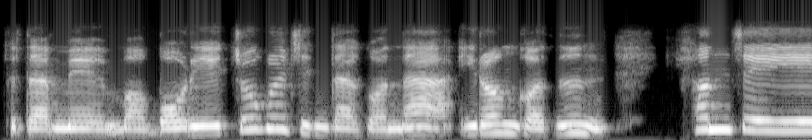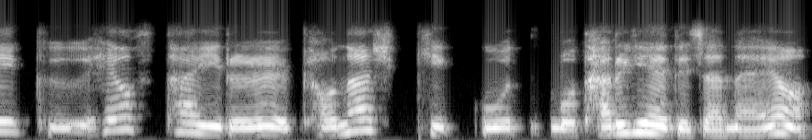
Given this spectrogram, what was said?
그다음에 뭐 머리에 쪽을 진다거나 이런 거는 현재의 그 헤어스타일을 변화시키고 뭐 다르게 해야 되잖아요.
